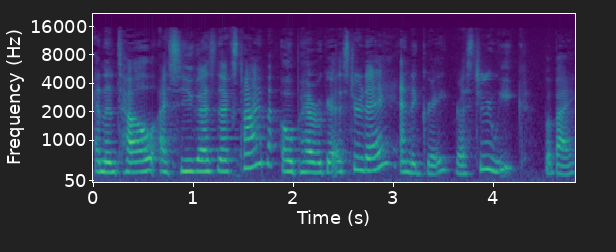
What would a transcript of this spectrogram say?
And until I see you guys next time, I hope you have a great rest of your day and a great rest of your week. Bye-bye.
